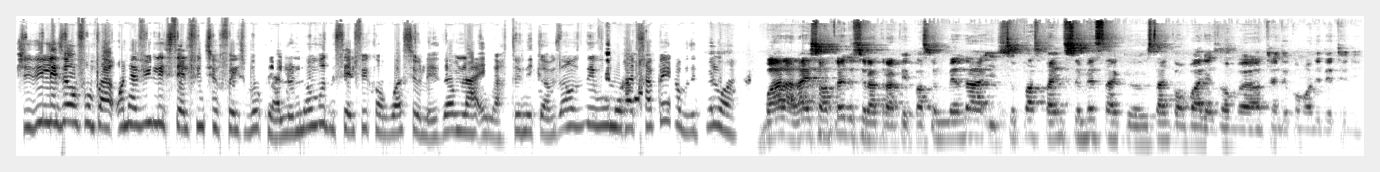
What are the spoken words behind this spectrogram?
Je dis, les hommes font pas. On a vu les selfies sur Facebook, là. Le nombre de selfies qu'on voit sur les hommes, là, et leur tenue comme ça. On se dit, vous nous rattrapez, hein, vous êtes pas loin. Voilà, là, ils sont en train de se rattraper parce que maintenant, il se passe pas une semaine sans qu'on sans voit les hommes euh, en train de commander des tenues.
